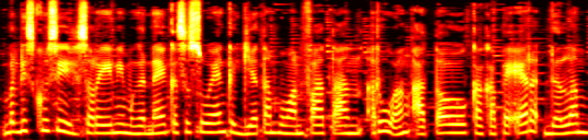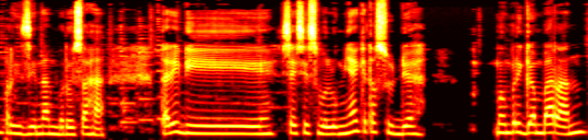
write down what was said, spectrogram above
berdiskusi sore ini mengenai kesesuaian kegiatan pemanfaatan ruang atau KKPR dalam perizinan berusaha. Tadi di sesi sebelumnya kita sudah memberi gambaran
